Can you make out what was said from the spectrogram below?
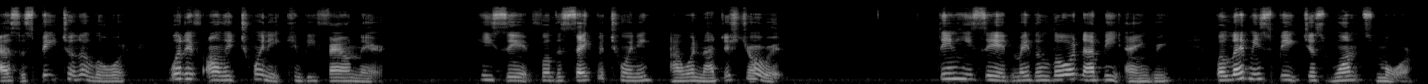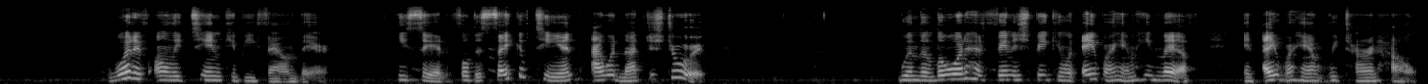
as to speak to the Lord, what if only 20 can be found there? He said, For the sake of 20, I will not destroy it. Then he said, May the Lord not be angry, but let me speak just once more. What if only 10 can be found there? He said, For the sake of 10, I would not destroy it. When the Lord had finished speaking with Abraham, he left, and Abraham returned home.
